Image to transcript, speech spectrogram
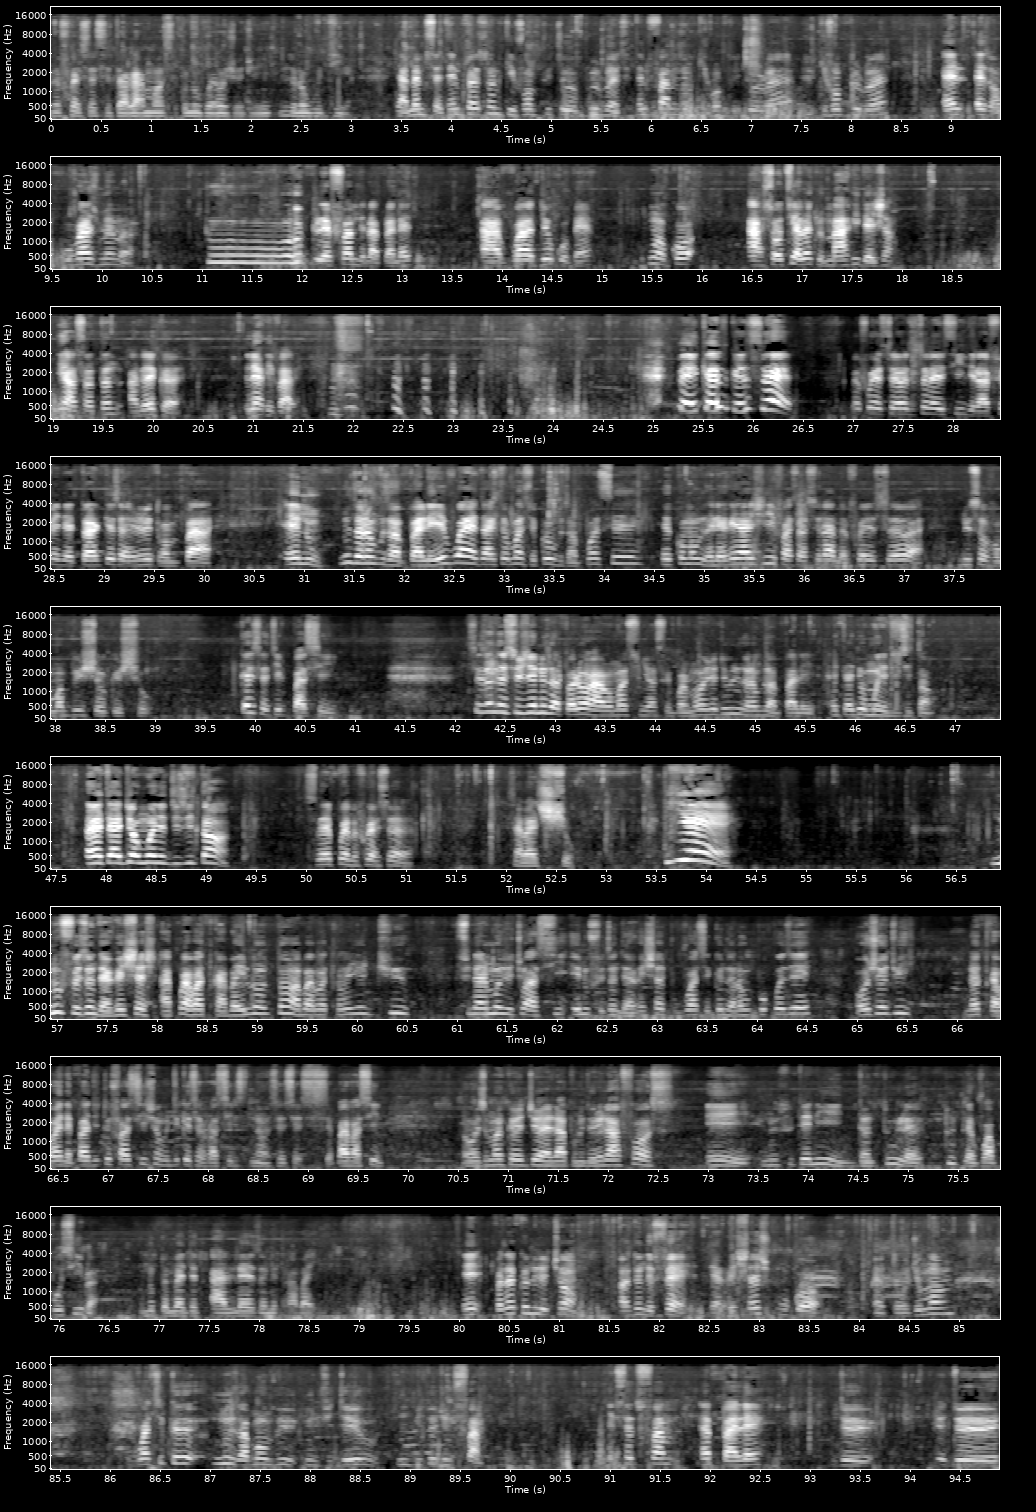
Mes frères, c'est alarmant ce que nous voyons aujourd'hui. Nous allons vous dire. Il y a même certaines personnes qui vont plutôt plus loin, certaines femmes qui vont plutôt loin, qui vont plus loin. Elles, elles encouragent même toutes les femmes de la planète à avoir deux copains ou encore à sortir avec le mari des gens et à s'entendre avec euh, les rivales. Mais qu'est-ce que c'est? Mes frères et sœurs, ce sont les signes de la fin des temps, que ça ne nous trompe pas. Et nous, nous allons vous en parler et voir exactement ce que vous en pensez et comment vous allez réagir face à cela, mes frères et sœurs. Nous sommes vraiment plus chauds que chauds. Qu'est-ce qui s'est-il passé? Ce sont des sujets nous en parlons rarement sur bon. Mais aujourd'hui, nous allons vous en parler. Interdit au moins de 18 ans. Interdit au moins de 18 ans. Soyez prêts, mes frères et sœurs. Ça va être chaud. Yeah! Nous faisons des recherches après avoir travaillé longtemps, après avoir travaillé dur. Finalement, je suis assis et nous faisons des recherches pour voir ce que nous allons vous proposer aujourd'hui. Notre travail n'est pas du tout facile. Si on vous dit que c'est facile, non, c'est pas facile. Heureusement que Dieu est là pour nous donner la force et nous soutenir dans toutes les voies possibles pour nous permettre d'être à l'aise dans le travail. Et pendant que nous étions en train de faire des recherches encore un tour du monde, voici que nous avons vu une vidéo, une vidéo d'une femme. Et cette femme, elle parlait de,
